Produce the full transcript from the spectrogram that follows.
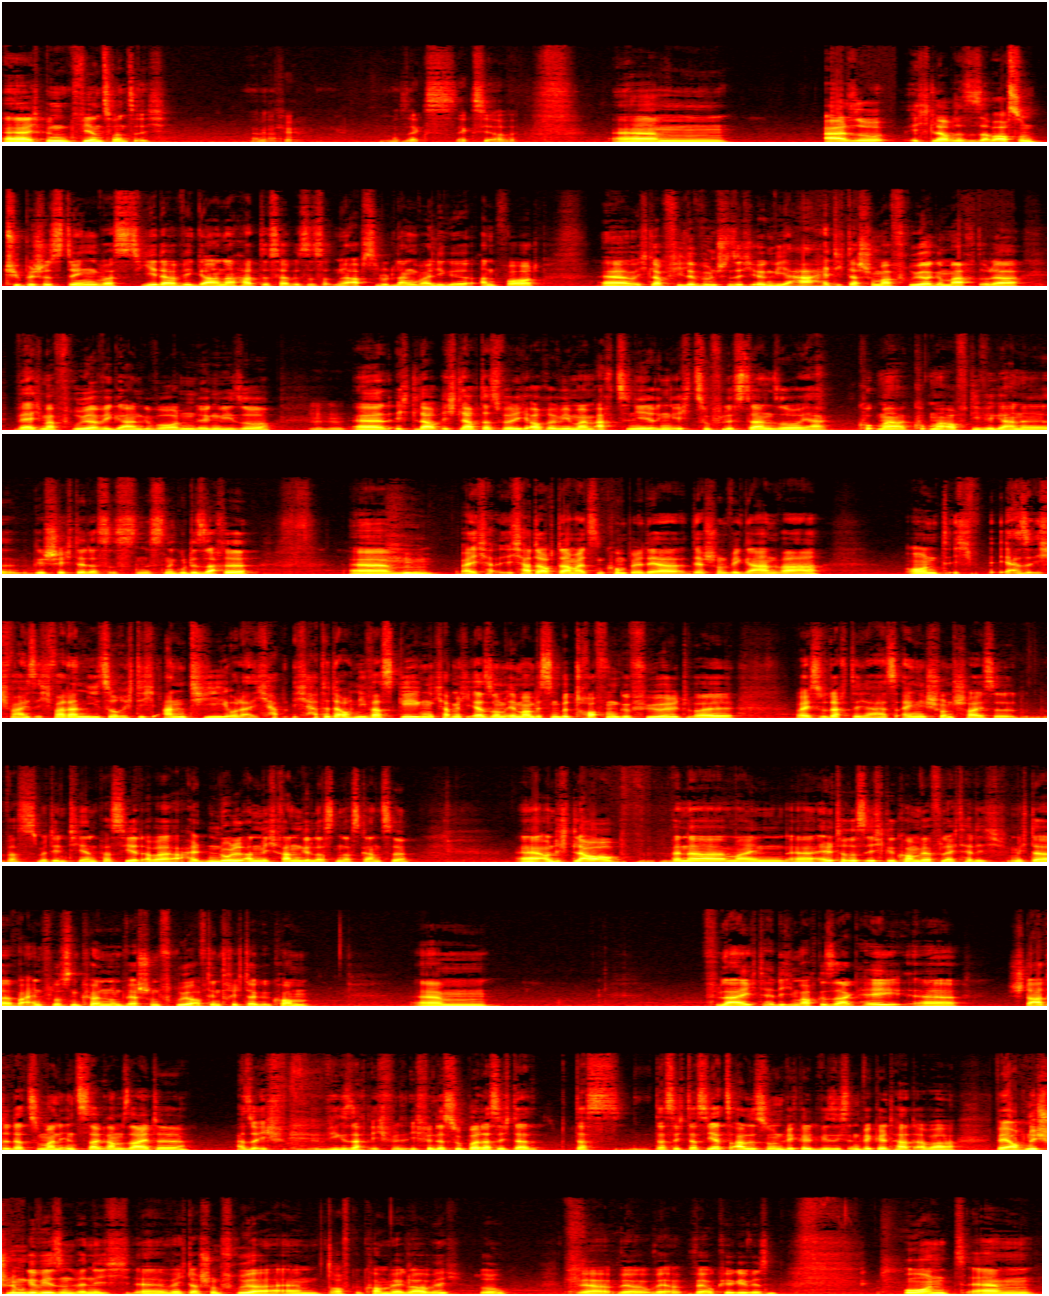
Äh, ich bin 24. Okay. Sechs, sechs Jahre. Ähm, also, ich glaube, das ist aber auch so ein typisches Ding, was jeder Veganer hat. Deshalb ist es eine absolut langweilige Antwort. Äh, ich glaube, viele wünschen sich irgendwie, ja, hätte ich das schon mal früher gemacht oder wäre ich mal früher vegan geworden, irgendwie so. Mhm. Äh, ich glaube, ich glaub, das würde ich auch irgendwie meinem 18-jährigen Ich zuflüstern. So, ja, guck mal, guck mal auf die vegane Geschichte, das ist, das ist eine gute Sache. Ähm, hm. Weil ich, ich hatte auch damals einen Kumpel, der, der schon vegan war und ich, also ich weiß, ich war da nie so richtig anti oder ich, hab, ich hatte da auch nie was gegen. Ich habe mich eher so immer ein bisschen betroffen gefühlt, weil, weil ich so dachte, ja, ist eigentlich schon scheiße, was mit den Tieren passiert, aber halt null an mich rangelassen, das Ganze. Äh, und ich glaube, wenn da mein äh, älteres Ich gekommen wäre, vielleicht hätte ich mich da beeinflussen können und wäre schon früher auf den Trichter gekommen. Ähm, vielleicht hätte ich ihm auch gesagt, hey, äh, starte dazu meine Instagram-Seite, also ich, wie gesagt, ich, ich finde es super, dass sich da, dass, dass sich das jetzt alles so entwickelt, wie sich entwickelt hat, aber wäre auch nicht schlimm gewesen, wenn ich, äh, wenn ich da schon früher ähm, drauf gekommen wäre, glaube ich. So. Wäre wär, wär, wär okay gewesen. Und ähm,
